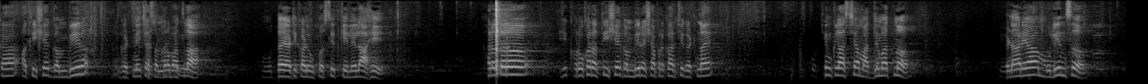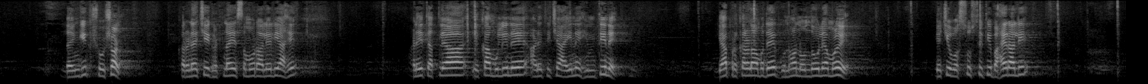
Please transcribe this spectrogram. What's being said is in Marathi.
एका अतिशय गंभीर घटनेच्या संदर्भातला मुद्दा या ठिकाणी उपस्थित केलेला आहे. खरं तर ही खरोखर अतिशय गंभीर अशा प्रकारची घटना आहे. कोचिंग क्लासच्या माध्यमातनं येणाऱ्या मुलींचं लैंगिक शोषण करण्याची घटना ही समोर आलेली आहे. आणि त्यातल्या एका मुलीने आणि तिच्या आईने हिमतीने या प्रकरणामध्ये गुन्हा नोंदवल्यामुळे याची वस्तुस्थिती बाहेर आली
